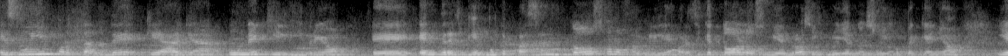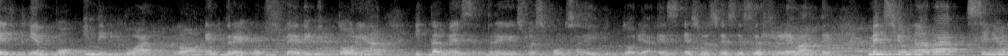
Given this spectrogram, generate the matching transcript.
es muy importante que haya un equilibrio eh, entre el tiempo que pasan todos como familia, ahora sí que todos los miembros, incluyendo su hijo pequeño, y el tiempo individual, ¿no? Entre usted y Victoria y tal vez entre su esposa y Victoria. Es, eso es, es, es relevante. Mencionaba, señor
